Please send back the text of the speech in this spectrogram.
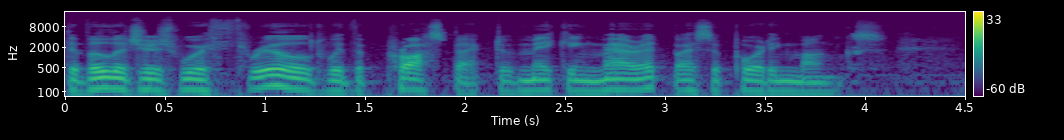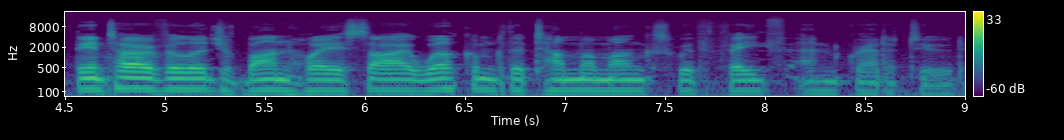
The villagers were thrilled with the prospect of making merit by supporting monks. The entire village of Ban Hui Sai welcomed the Dhamma monks with faith and gratitude.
